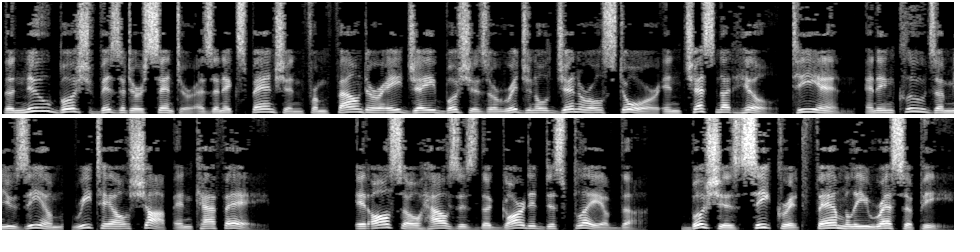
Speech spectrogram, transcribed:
The new Bush Visitor Center is an expansion from founder A. J. Bush's original general store in Chestnut Hill, TN, and includes a museum, retail shop and café. It also houses the guarded display of the Bush's Secret Family Recipe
